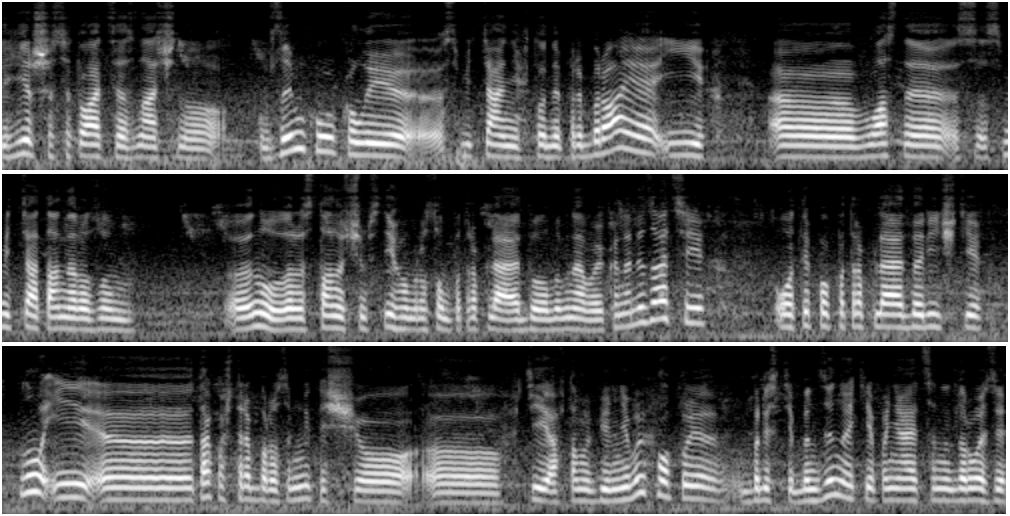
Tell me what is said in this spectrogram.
гірша ситуація значно взимку, коли е, сміття ніхто не прибирає, і е, власне сміття тане разом, ну, з танучим снігом разом потрапляє до ливневої каналізації, от, типу, потрапляє до річки. Ну і е, також треба розуміти, що е, в ті автомобільні вихлопи, бризки бензину, які опиняються на дорозі,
